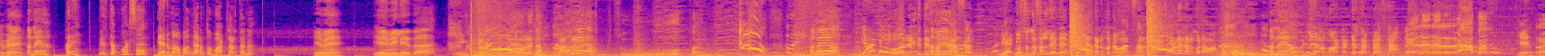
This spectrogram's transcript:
ఏమే? అన్నయ్య. అరే మీరు తప్పండి సార్. నేను మా బంగారంతో మాట్లాడతాను. ఏమే? ఏమీ లేదా? ఇంకా మొదలు లేదా? సూపర్. అన్నయ్య! ఏమండి? ఓ రెడ్డి తెస్తా. మీ కుసుకుసలు నేనే అనుకున్నావా సరదా చూడలేదనుకున్నావా? అన్నయ్య! మళ్ళీ ఆ మాట అంటే తప్పేస్తా. రే, రే, రే, రే, రే, ఆపాపు. ఏంట్రా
